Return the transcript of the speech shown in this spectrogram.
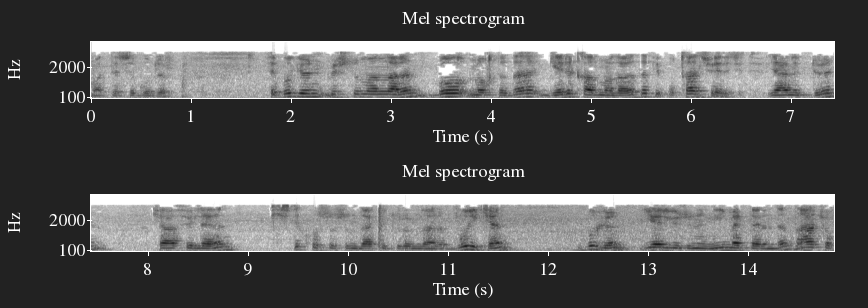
maddesi budur. E bugün Müslümanların bu noktada geri kalmaları da bir utanç vericidir. Yani dün kafirlerin kişilik hususundaki durumları bu iken bugün yeryüzünün nimetlerinden daha çok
